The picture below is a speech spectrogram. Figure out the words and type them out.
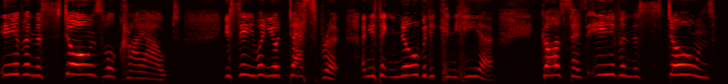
Even the stones will cry out. You see, when you're desperate and you think nobody can hear, God says, even the stones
